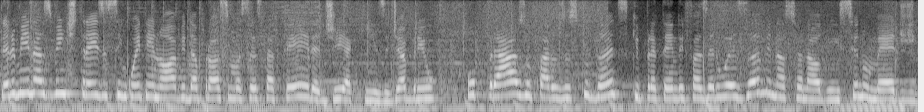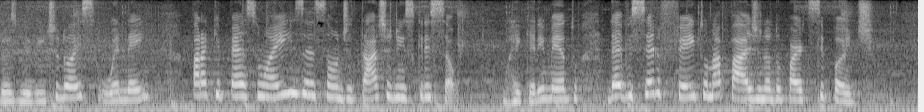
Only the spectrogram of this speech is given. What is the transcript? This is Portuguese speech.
Termina às 23h59 da próxima sexta-feira, dia 15 de abril, o prazo para os estudantes que pretendem fazer o Exame Nacional do Ensino Médio de 2022, o Enem, para que peçam a isenção de taxa de inscrição. O requerimento deve ser feito na página do participante.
